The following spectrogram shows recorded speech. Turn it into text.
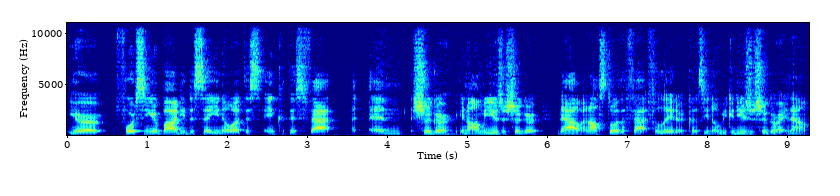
you're forcing your body to say you know what this this fat and sugar you know I'm gonna use the sugar now and I'll store the fat for later because you know we could use the sugar right now.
